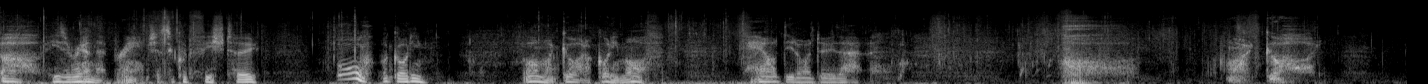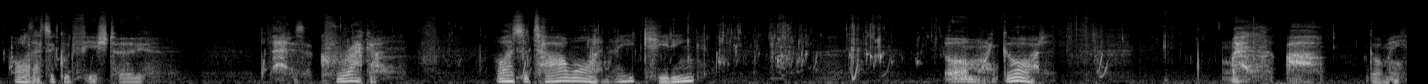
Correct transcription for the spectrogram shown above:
Oh, he's around that branch. That's a good fish too. Oh, I got him. Oh my god, I got him off. How did I do that? Oh my god. Oh, that's a good fish too. That is a cracker. Oh, it's a tarwhine. Are you kidding? Oh my god. Ah, got me.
